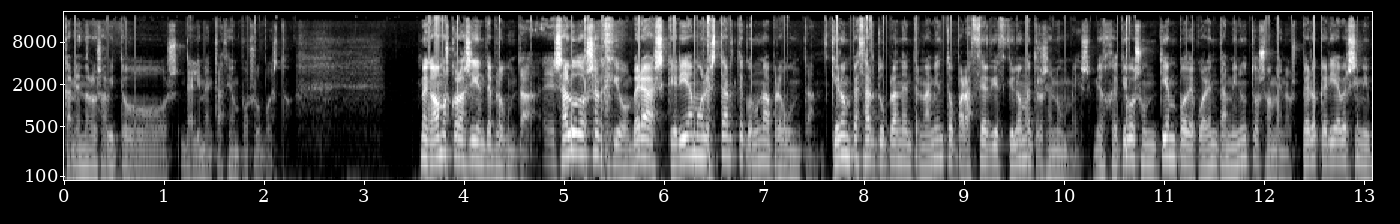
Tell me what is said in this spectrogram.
cambiando los hábitos de alimentación, por supuesto. Venga, vamos con la siguiente pregunta. Eh, saludos, Sergio. Verás, quería molestarte con una pregunta. Quiero empezar tu plan de entrenamiento para hacer 10 kilómetros en un mes. Mi objetivo es un tiempo de 40 minutos o menos, pero quería ver si mi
